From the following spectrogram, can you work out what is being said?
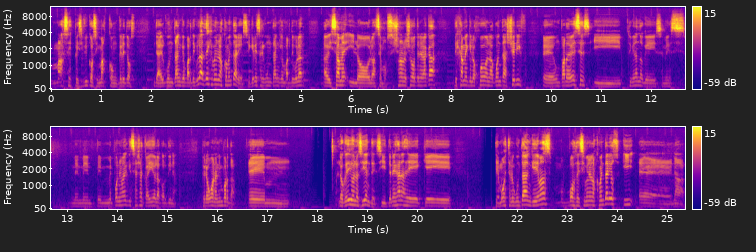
más específicos y más concretos de algún tanque en particular, déjenme en los comentarios. Si querés algún tanque en particular, avísame y lo, lo, hacemos. Si yo no lo llego a tener acá, déjame que lo juego en la cuenta Sheriff eh, un par de veces y estoy mirando que se me, me, me, me pone mal que se haya caído la cortina. Pero bueno, no importa. Eh, lo que digo es lo siguiente. Si tenés ganas de que te muestre algún tanque y demás, vos decímelo en los comentarios y eh, nada,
